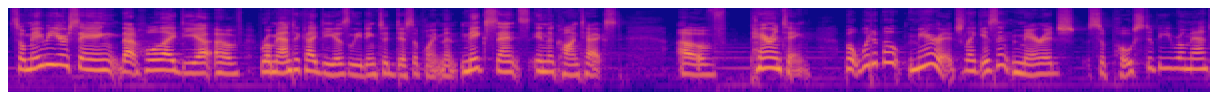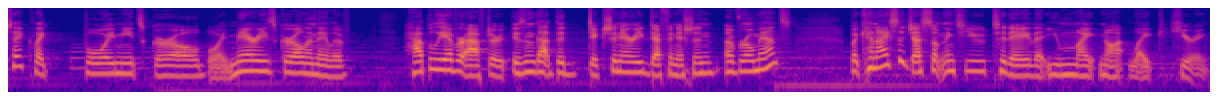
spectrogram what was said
So maybe you're saying that whole idea of romantic ideas leading to disappointment makes sense in the context of parenting. But what about marriage? Like, isn't marriage supposed to be romantic? Like, boy meets girl, boy marries girl, and they live happily ever after. Isn't that the dictionary definition of romance? But can I suggest something to you today that you might not like hearing?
